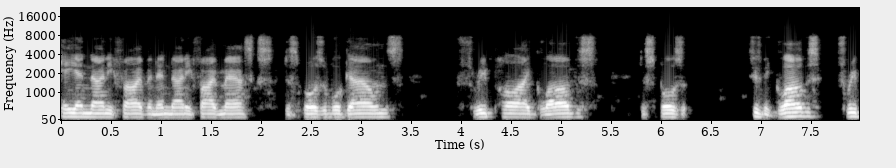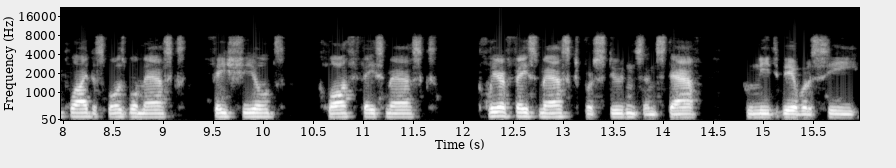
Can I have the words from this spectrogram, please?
KN95 and N95 masks, disposable gowns, three-ply gloves, dispose, excuse me, gloves, three-ply disposable masks, face shields, cloth face masks, clear face masks for students and staff who need to be able to see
